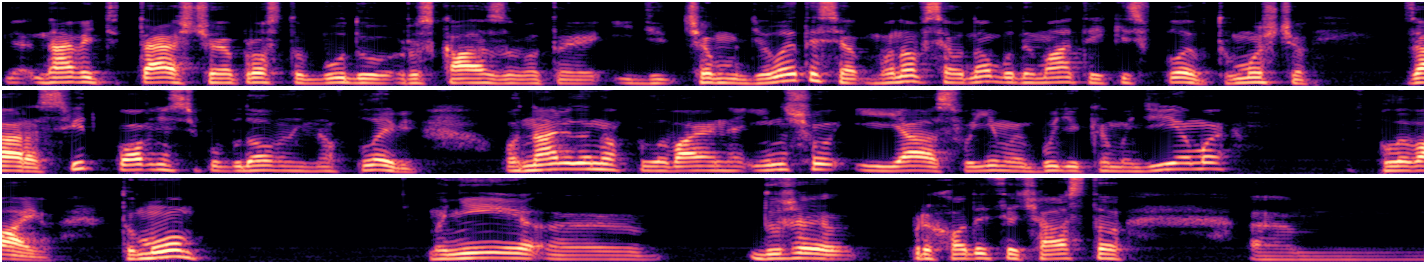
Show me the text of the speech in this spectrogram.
навіть те, що я просто буду розказувати і чим ділитися, воно все одно буде мати якийсь вплив, тому що зараз світ повністю побудований на впливі. Одна людина впливає на іншу, і я своїми будь-якими діями впливаю. Тому мені е, дуже приходиться часто. Ем,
